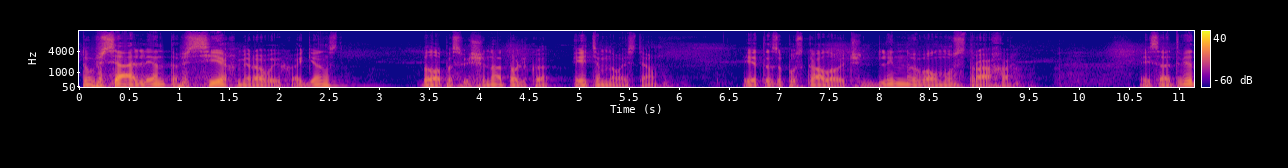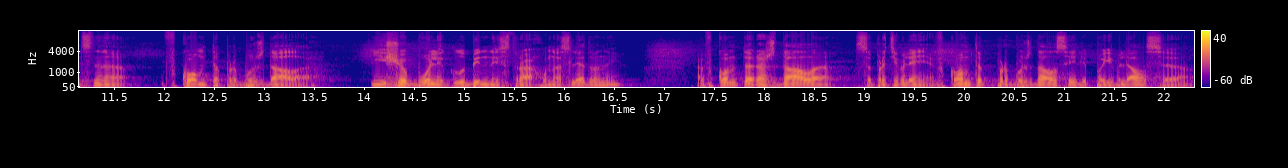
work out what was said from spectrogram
то вся лента всех мировых агентств была посвящена только этим новостям. И это запускало очень длинную волну страха. И, соответственно, в ком-то пробуждало еще более глубинный страх унаследованный, а в ком-то рождало сопротивление, в ком-то пробуждался или появлялся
